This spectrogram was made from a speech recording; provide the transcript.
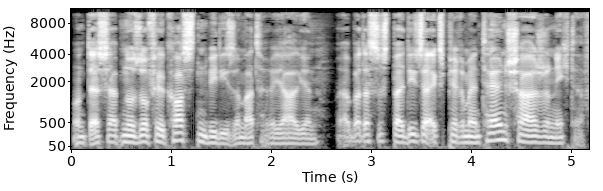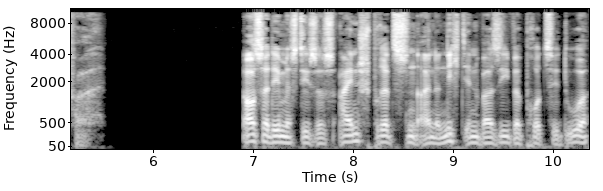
und deshalb nur so viel kosten wie diese Materialien, aber das ist bei dieser experimentellen Charge nicht der Fall. Außerdem ist dieses Einspritzen eine nicht-invasive Prozedur,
